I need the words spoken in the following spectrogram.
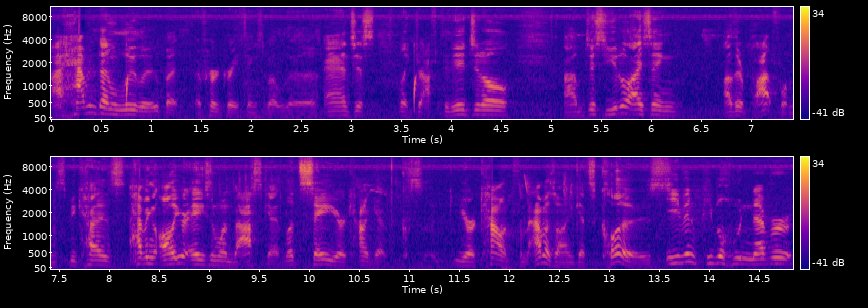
I haven't done Lulu, but I've heard great things about Lulu. And just like Draft to Digital, um, just utilizing other platforms because having all your eggs in one basket. Let's say your account gets your account from Amazon gets closed. Even people who never,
